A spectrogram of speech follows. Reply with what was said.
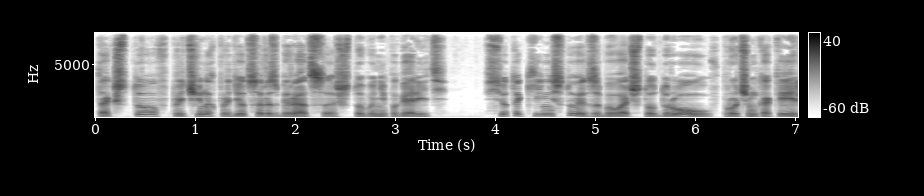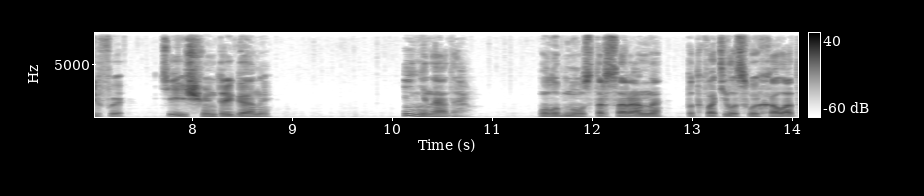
Так что в причинах придется разбираться, чтобы не погореть. Все-таки не стоит забывать, что дроу, впрочем, как и эльфы, те еще интриганы. «И не надо», — улыбнулась Тарсаранна, подхватила свой халат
